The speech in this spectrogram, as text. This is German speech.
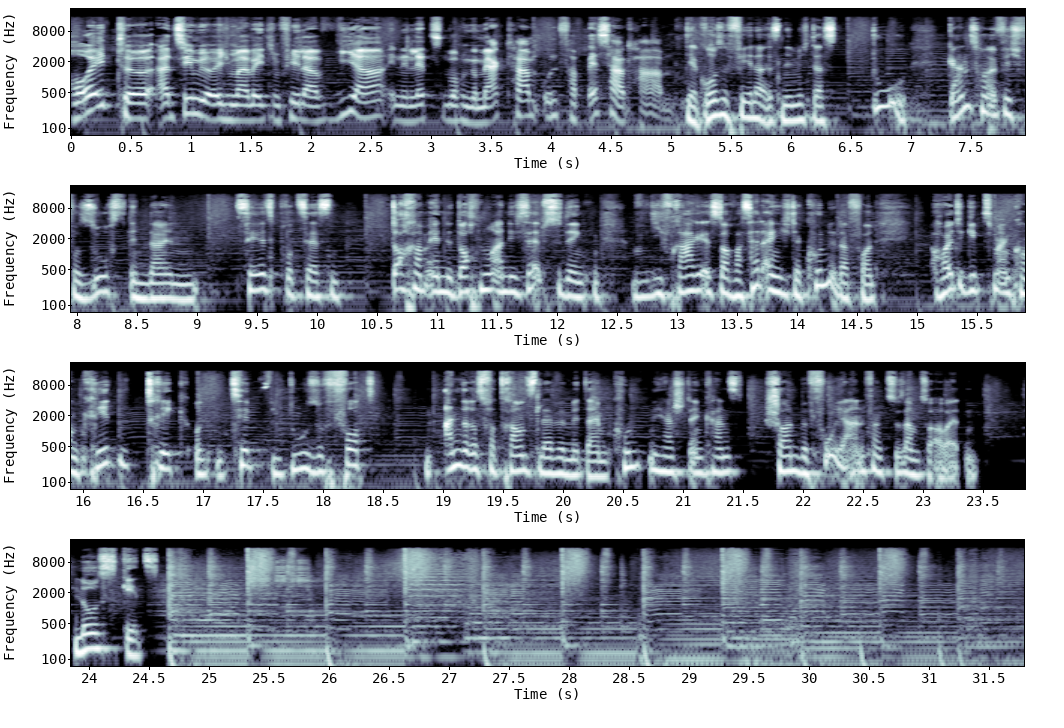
Heute erzählen wir euch mal, welchen Fehler wir in den letzten Wochen gemerkt haben und verbessert haben. Der große Fehler ist nämlich, dass du ganz häufig versuchst, in deinen Sales-Prozessen doch am Ende doch nur an dich selbst zu denken. Die Frage ist doch, was hat eigentlich der Kunde davon? Heute gibt es mal einen konkreten Trick und einen Tipp, wie du sofort ein anderes Vertrauenslevel mit deinem Kunden herstellen kannst, schon bevor ihr anfangt zusammenzuarbeiten. Los geht's!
